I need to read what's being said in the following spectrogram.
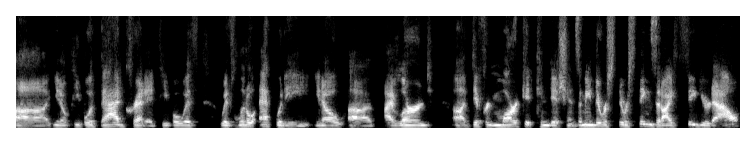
Uh, you know, people with bad credit, people with with little equity. You know, uh, I learned uh, different market conditions. I mean, there was there was things that I figured out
